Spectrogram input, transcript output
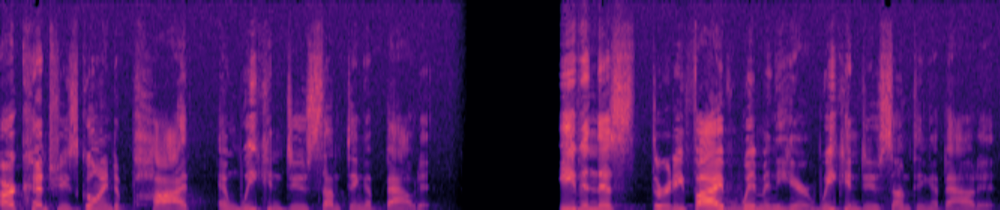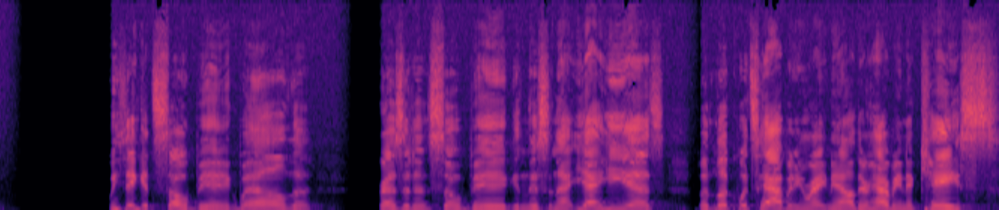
our country's going to pot, and we can do something about it. Even this 35 women here, we can do something about it. We think it's so big. Well, the president's so big and this and that. Yeah, he is. But look what's happening right now. They're having a case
